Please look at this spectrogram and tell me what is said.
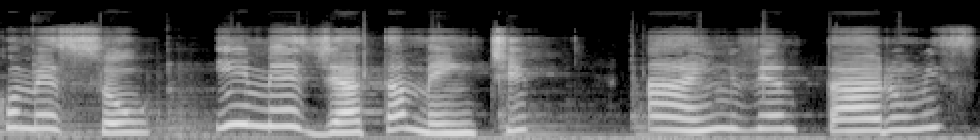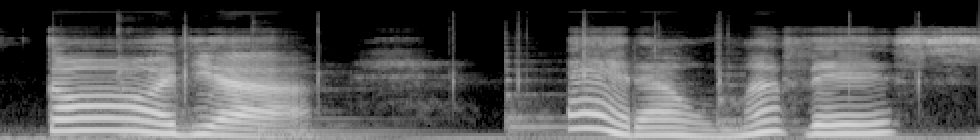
começou imediatamente a inventar uma história. Era uma vez.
